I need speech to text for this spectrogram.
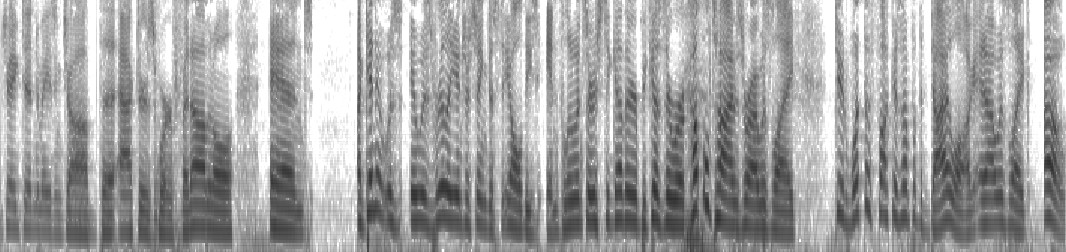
Jake did an amazing job. The actors were phenomenal, and again, it was it was really interesting to see all these influencers together because there were a couple times where I was like, "Dude, what the fuck is up with the dialogue?" And I was like, "Oh."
